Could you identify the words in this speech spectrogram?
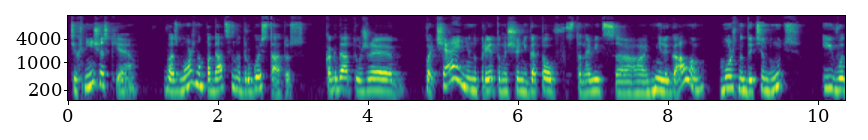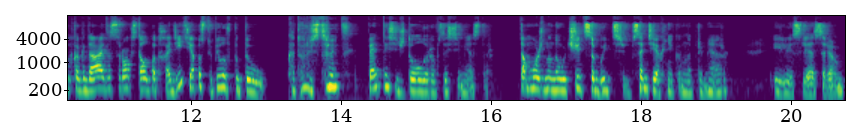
технически возможно податься на другой статус. Когда ты уже в отчаянии, но при этом еще не готов становиться нелегалом, можно дотянуть. И вот когда этот срок стал подходить, я поступила в ПТУ, который стоит 5000 долларов за семестр. Там можно научиться быть сантехником, например, или слесарем.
